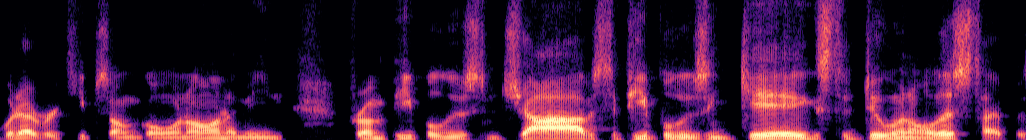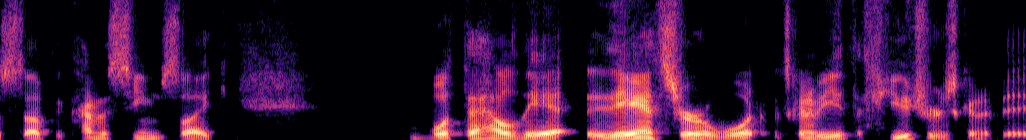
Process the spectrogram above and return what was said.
whatever keeps on going on? I mean, from people losing jobs to people losing gigs to doing all this type of stuff, it kind of seems like what the hell the the answer or what it's going to be at the future is going to be.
